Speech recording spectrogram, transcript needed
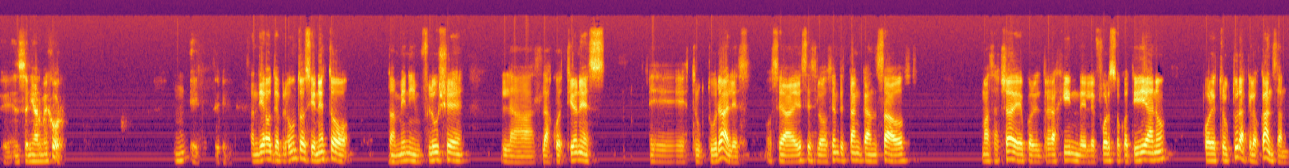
eh, enseñar mejor. Mm. Este, Santiago, te pregunto si en esto también influye las cuestiones eh, estructurales. O sea, a veces los docentes están cansados, más allá de por el trajín del esfuerzo cotidiano, por estructuras que los cansan.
